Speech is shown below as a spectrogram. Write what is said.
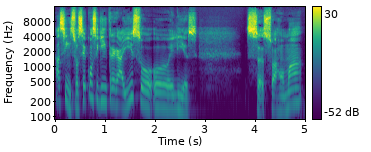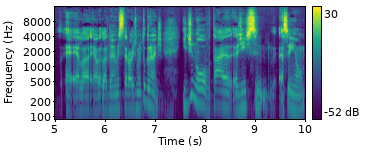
Assim, se você conseguir entregar isso, ô, Elias, sua Roma, é, ela, ela ganha um esteroide muito grande. E de novo, tá? A gente, assim, eu,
